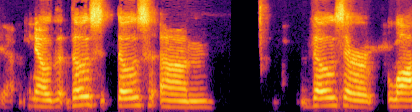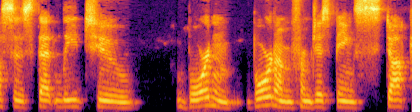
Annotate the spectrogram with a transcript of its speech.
yeah. you know th- those those um, those are losses that lead to boredom boredom from just being stuck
